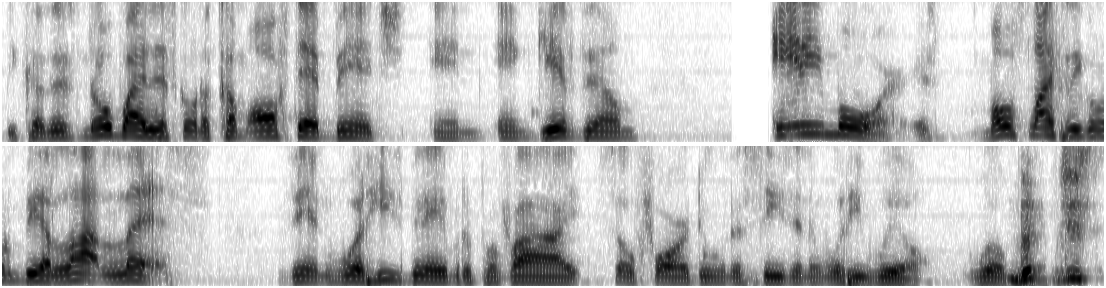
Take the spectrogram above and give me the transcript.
because there's nobody that's going to come off that bench and and give them any more. It's most likely going to be a lot less than what he's been able to provide so far during the season and what he will will. But just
